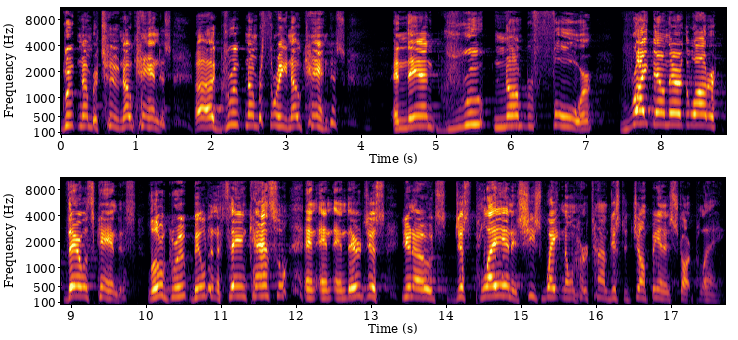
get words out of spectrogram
Group number two, no Candace. Uh, group number three, no Candace. And then group number four, right down there at the water, there was Candace. Little group building a sand castle, and, and, and they're just, you know, just playing, and she's waiting on her time just to jump in and start playing.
